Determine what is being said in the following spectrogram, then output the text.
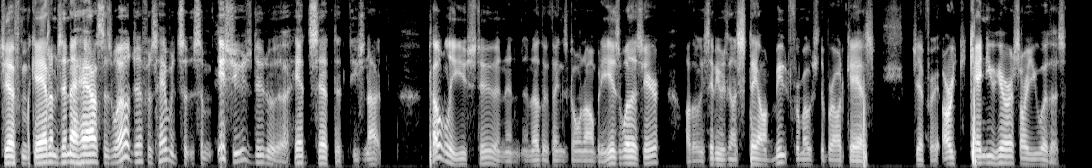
Jeff McAdams in the house as well. Jeff is having some, some issues due to a headset that he's not totally used to and, and, and other things going on, but he is with us here although he said he was going to stay on mute for most of the broadcast. Jeff, are can you hear us? Are you with us?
